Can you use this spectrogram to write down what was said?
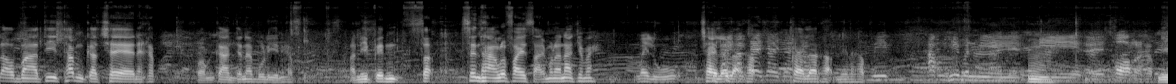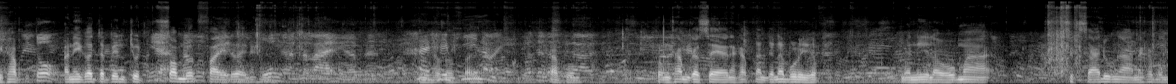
เรามาที่ถ้ำกระแชนะครับของกาญจนบุรีนะครับ อันนี้เป็นสเส้นทางรถไฟสายมรณะใช่ไหมไม่รู้ ใช่แล้วล่ะครับใช่ใช่ใช่ใช่ แล้วครับนี่นะครับ มีถ้ำที่มันมีอืม มีเอ่อทองนะครับนี่ครับ พี่โต้งอันนี้ก็จะเป็นจุดซ่อมรถไฟด้วยนะครับโค้งอันตรายเนี่ยครับนะนี่ครับรถไฟครับผมตรงถ้ำกระแสนะครับกาญจนบุรีครับ วันนี้เรามาศึกษาดูงานนะครับผม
